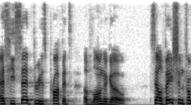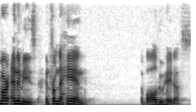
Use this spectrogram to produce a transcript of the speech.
as he said through his prophets of long ago salvation from our enemies and from the hand of all who hate us.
